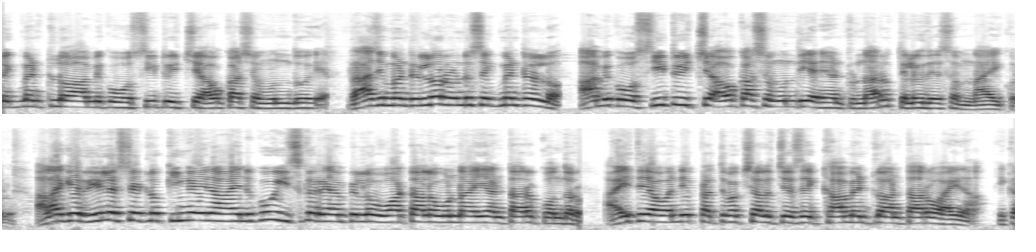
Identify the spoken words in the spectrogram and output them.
సెగ్మెంట్లో ఆమెకు ఓ సీటు ఇచ్చే అవకాశం ఉంది. రాజమండ్రిలో రెండు సెగ్మెంట్లలో ఆమెకు ఓ సీటు ఇచ్చే అవకాశం ఉంది అని అంటున్నారు తెలుగుదేశం నాయకులు. అలాగే రియల్ ఎస్టేట్లో కింగ్ అయిన ఆయనకు ఇసుక ర్యాంపిల్లో వాటాలు ఉన్నాయి అంటారు కొందరు. అయితే అవన్నీ ప్రతిపక్షాలు చేసే కామెంట్లు అంటారు ఆయన. ఇక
